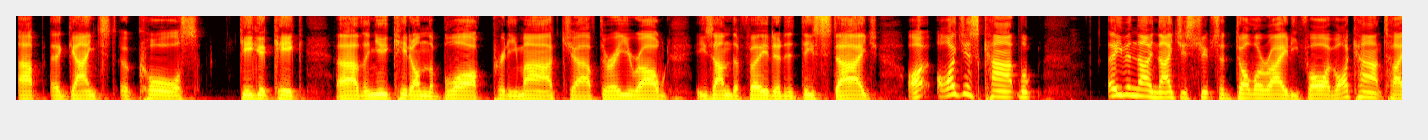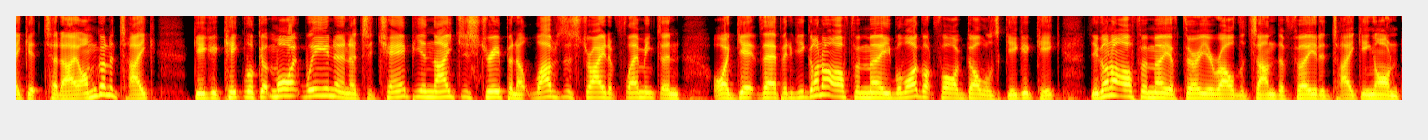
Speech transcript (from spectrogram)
up against, of course, Giga Kick. Uh, the new kid on the block, pretty much. Uh, three year old, he's undefeated at this stage. I, I just can't look, even though Nature Strip's a $1.85, I can't take it today. I'm going to take Giga Kick. Look, it might win and it's a champion Nature Strip and it loves the straight at Flemington. I get that. But if you're going to offer me, well, I got $5 Giga Kick. You're going to offer me a three year old that's undefeated taking on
